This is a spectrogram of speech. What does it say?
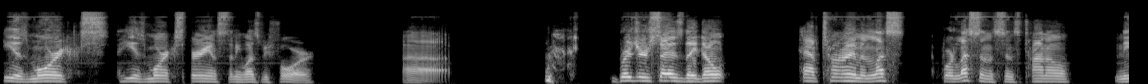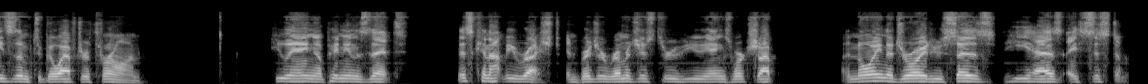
he is more ex- he is more experienced than he was before. Uh, Bridger says they don't have time unless for lessons since Tano needs them to go after Thrawn. Huyang opinions that this cannot be rushed, and Bridger rummages through Huyang's workshop, annoying the droid who says he has a system.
